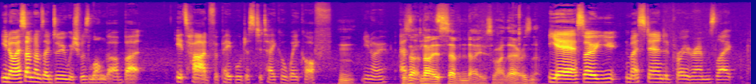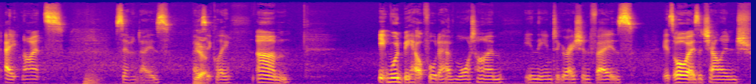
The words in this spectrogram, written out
you know, I sometimes I do wish was longer, but it's hard for people just to take a week off, you know, Because that, that is seven days right there, isn't it? yeah, so you my standard program's like eight nights, seven days, Hmm. Yeah. basically. Um, it would be helpful to have more time in the integration phase. It's always a challenge.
